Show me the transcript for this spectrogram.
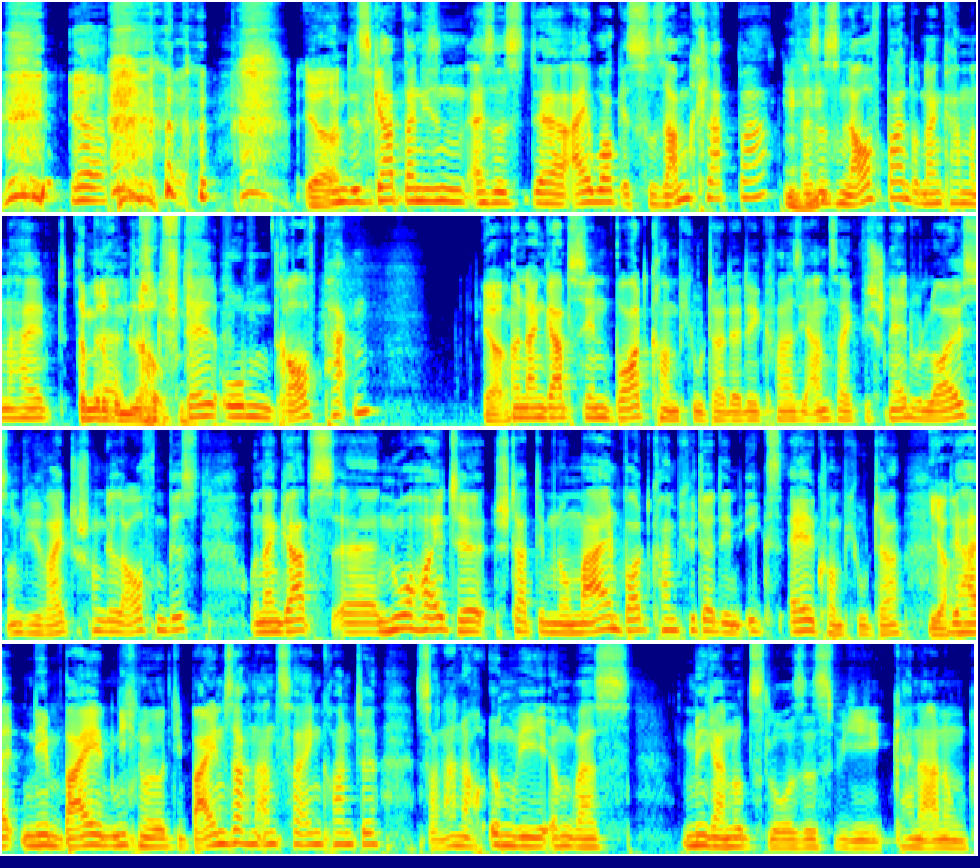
ja. Ja. Und es gab dann diesen, also es, der iWalk ist zusammenklappbar, also es ist ein Laufband und dann kann man halt Mhm. Damit äh, rumlaufen. das Gestell oben drauf packen. ja. Und dann gab's den Bordcomputer, der dir quasi anzeigt, wie schnell du läufst und wie weit du schon gelaufen bist. Und dann gab's äh, nur heute statt dem normalen Bordcomputer den XL-Computer, Ja. der halt nebenbei nicht nur die Beinsachen anzeigen konnte, sondern auch irgendwie irgendwas mega nutzloses, wie, keine Ahnung,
